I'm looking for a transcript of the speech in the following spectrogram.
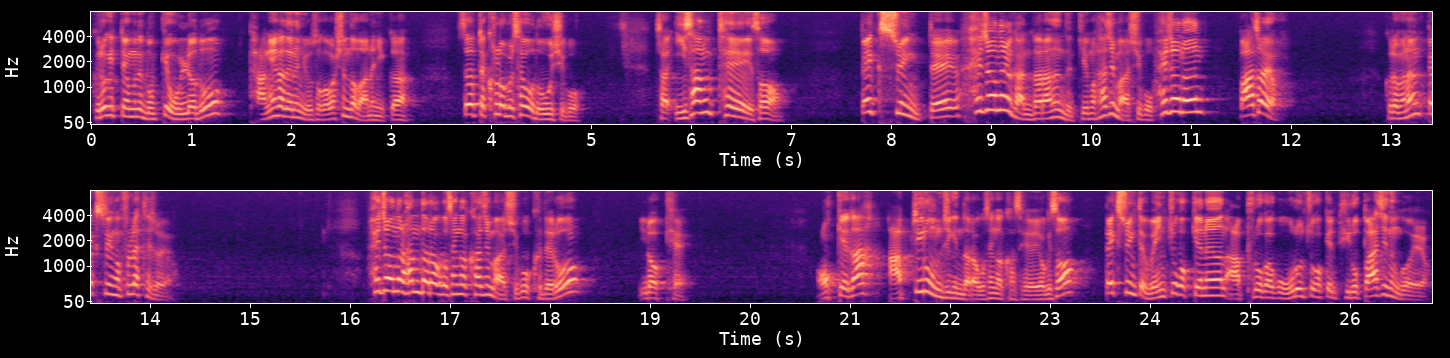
그렇기 때문에 높게 올려도 방해가 되는 요소가 훨씬 더 많으니까 셋업 때 클럽을 세워 놓으시고 자, 이 상태에서 백스윙 때 회전을 간다라는 느낌을 하지 마시고 회전은 빠져요. 그러면은 백스윙은 플랫해져요. 회전을 한다라고 생각하지 마시고 그대로 이렇게 어깨가 앞뒤로 움직인다라고 생각하세요. 여기서 백스윙 때 왼쪽 어깨는 앞으로 가고 오른쪽 어깨는 뒤로 빠지는 거예요.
